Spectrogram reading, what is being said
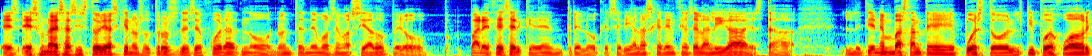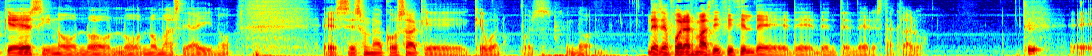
es, una de esas historias que nosotros desde fuera no, entendemos demasiado, pero parece ser que entre lo que serían las gerencias de la liga está le tienen bastante puesto el tipo de jugador que es y no, no, no, no más de ahí, ¿no? Es, es una cosa que, que, bueno, pues no, desde fuera es más difícil de, de, entender, está claro. Eh,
